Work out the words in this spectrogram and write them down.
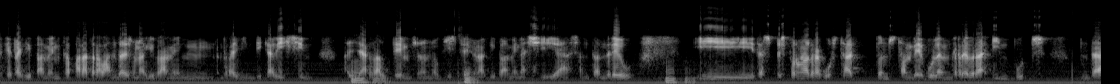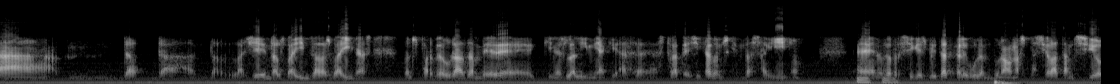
aquest equipament, que per altra banda és un equipament reivindicadíssim al llarg del temps, no, no existeix un equipament així a Sant Andreu, i després per un altre costat doncs, també volem rebre inputs de, de, de, de la gent, dels veïns, de les veïnes, doncs, per veure també eh, quina és la línia que, estratègica doncs, que hem de seguir. No? Eh, nosaltres sí que és veritat que li volem donar una especial atenció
